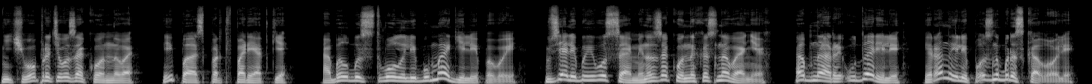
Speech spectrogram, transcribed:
ничего противозаконного. И паспорт в порядке. А был бы ствол или бумаги липовые, взяли бы его сами на законных основаниях, обнары ударили и рано или поздно бы раскололи.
